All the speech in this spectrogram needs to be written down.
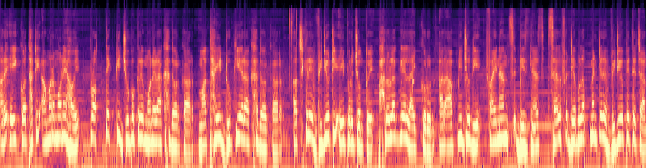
আর এই কথাটি আমার মনে হয় প্রত্যেকটি যুবকের মনে রাখা দরকার, মাথায় ঢুকিয়ে রাখা দরকার। আজকের এই ভিডিওটি এই পর্যন্তই। ভালো লাগলে লাইক করুন। আর আপনি যদি ফাইন্যান্স বিজনেস সেলফ ডেভেলপমেন্টের ভিডিও পেতে চান,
